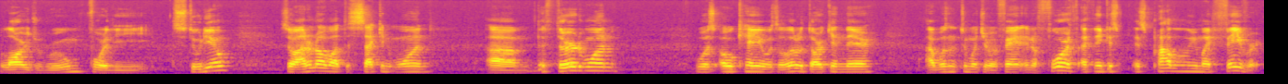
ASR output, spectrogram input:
large room for the studio. So I don't know about the second one. Um, the third one was okay. It was a little dark in there. I wasn't too much of a fan. And the fourth, I think, is, is probably my favorite.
